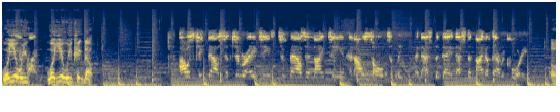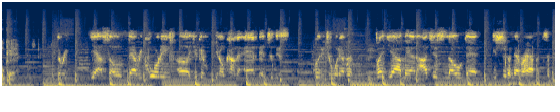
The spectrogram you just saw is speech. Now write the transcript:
What year were you? right. What year were you kicked out? I was kicked out September 18th, 2019, and I was told to leave. And that's the day, that's the night of that recording. Okay. The re- yeah, so that recording, uh, you can, you know, kind of add that to this footage or whatever. But yeah, man, I just know that it should have never happened to me.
